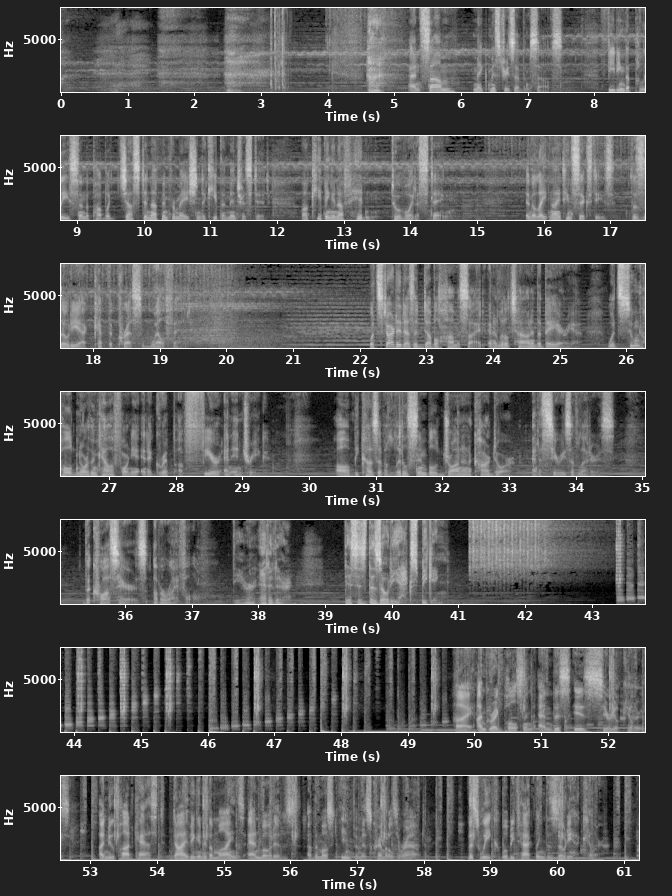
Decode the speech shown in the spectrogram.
And some make mysteries of themselves, feeding the police and the public just enough information to keep them interested, while keeping enough hidden to avoid a sting. In the late 1960s, the Zodiac kept the press well fed. What started as a double homicide in a little town in the Bay Area would soon hold Northern California in a grip of fear and intrigue. All because of a little symbol drawn on a car door and a series of letters the crosshairs of a rifle. Dear editor, this is the Zodiac speaking. Hi, I'm Greg Polson, and this is Serial Killers, a new podcast diving into the minds and motives of the most infamous criminals around. This week, we'll be tackling the Zodiac Killer,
